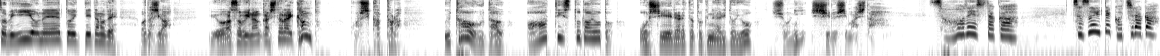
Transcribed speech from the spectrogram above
遊びいいよねと言っていたので私が夜遊びなんかしたらいかんと欲しかったら歌を歌うアーティストだよと教えられた時のやり取りを書に記しました。そうでしたか。続いてこちらが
